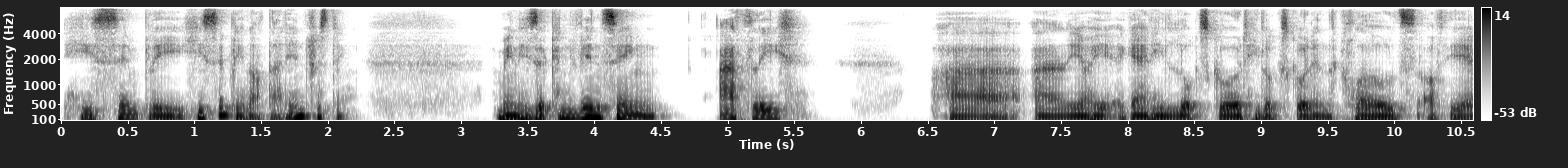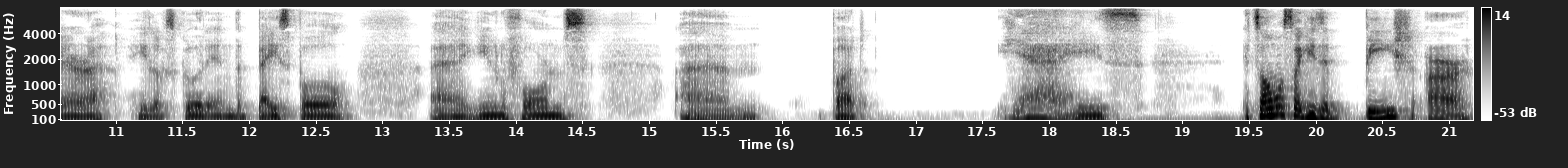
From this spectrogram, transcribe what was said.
He's simply, he's simply not that interesting. I mean, he's a convincing athlete. Uh, and you know, he again, he looks good. He looks good in the clothes of the era. He looks good in the baseball uh, uniforms. Um, but yeah, he's. It's almost like he's a beat or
